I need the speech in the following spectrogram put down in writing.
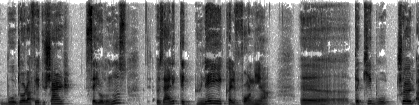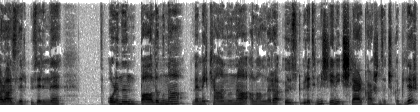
bu coğrafyaya düşerse yolunuz özellikle Güney Kaliforniya'daki e, bu çöl arazileri üzerine oranın bağlamına ve mekanına, alanlara özgü üretilmiş yeni işler karşınıza çıkabilir.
